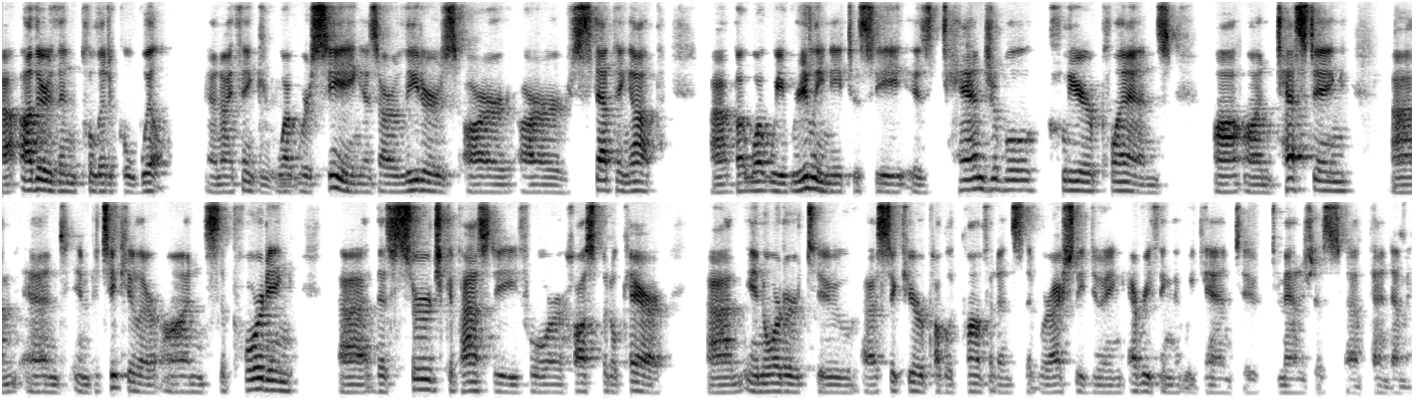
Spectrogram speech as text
uh, other than political will. And I think mm-hmm. what we're seeing is our leaders are, are stepping up uh, but what we really need to see is tangible, clear plans uh, on testing um, and, in particular, on supporting uh, the surge capacity for hospital care um, in order to uh, secure public confidence that we're actually doing everything that we can to, to manage this uh, pandemic.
